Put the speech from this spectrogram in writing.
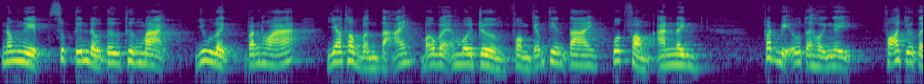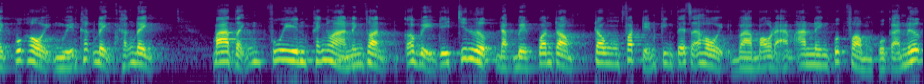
nông nghiệp, xúc tiến đầu tư thương mại, du lịch, văn hóa, giao thông vận tải, bảo vệ môi trường, phòng chống thiên tai, quốc phòng an ninh. Phát biểu tại hội nghị, Phó Chủ tịch Quốc hội Nguyễn Khắc Định khẳng định, ba tỉnh Phú Yên, Khánh Hòa, Ninh Thuận có vị trí chiến lược đặc biệt quan trọng trong phát triển kinh tế xã hội và bảo đảm an ninh quốc phòng của cả nước.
